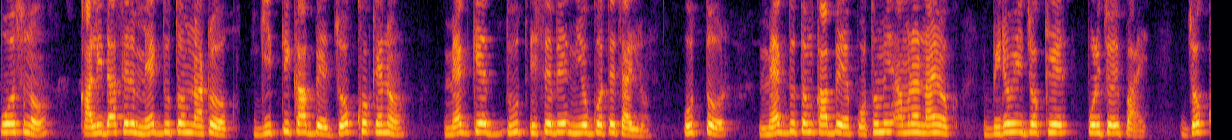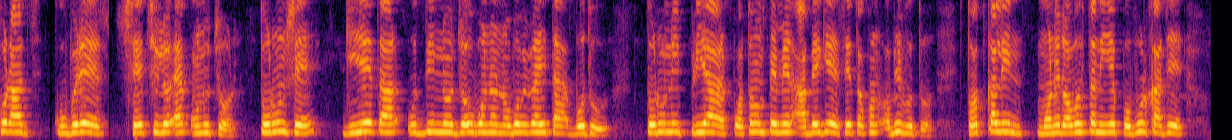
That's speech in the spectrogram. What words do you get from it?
প্রশ্ন, কালিদাসের মেঘদূতম নাটক গীতিকাব্যে যক্ষ কেন মেঘকে দূত হিসেবে নিয়োগ করতে চাইল? উত্তর, মেঘদূতম কাব্যে প্রথমেই আমরা নায়ক বিরোহী যক্ষের পরিচয় পাই। যক্ষরাজ কুবেরের সে ছিল এক অনুচর। তরুণ সে, গৃহে তার উদ্দীর্ণ যৌবনা নববিবাহিতা বধূ। তরুণী প্রিয়ার প্রথম প্রেমের আবেগে সে তখন অভিভূত। তৎকালীন মনের অবস্থা নিয়ে প্রভুর কাজে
